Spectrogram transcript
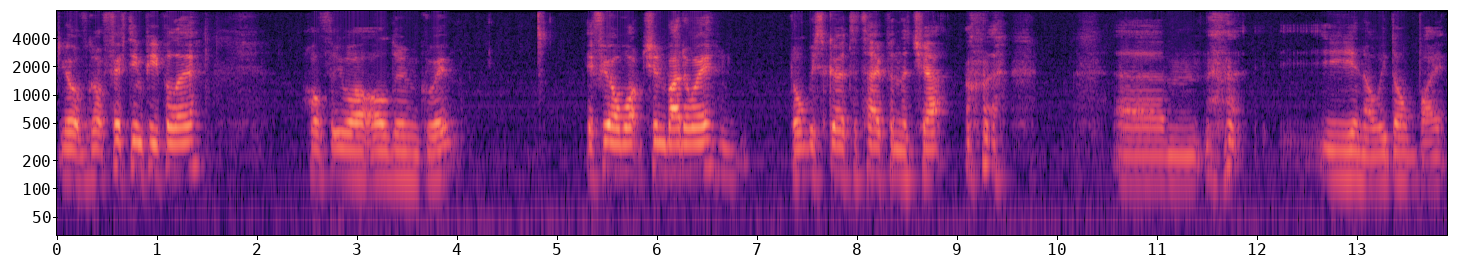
Yo, I've got 15 people here. Hopefully you are all doing great. If you're watching, by the way, don't be scared to type in the chat. Um, you know, we don't bite.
